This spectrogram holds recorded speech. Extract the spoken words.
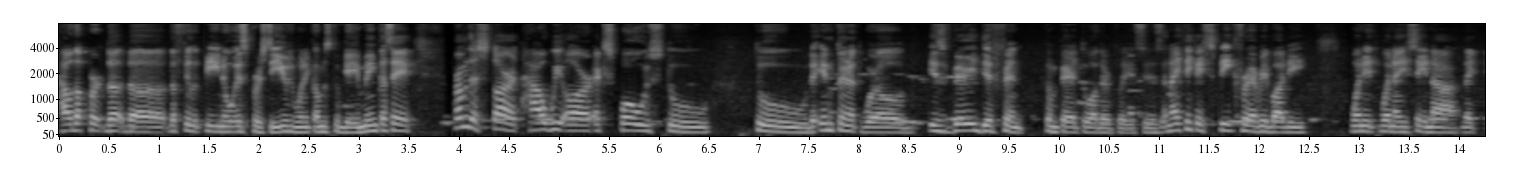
how the, per, the, the, the Filipino is perceived when it comes to gaming. Kasi from the start, how we are exposed to to the internet world is very different compared to other places. And I think I speak for everybody when it when I say na like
